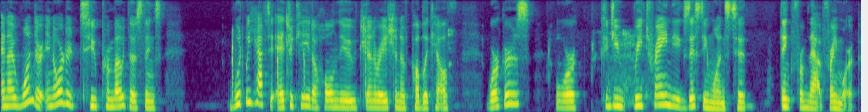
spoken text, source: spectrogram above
And I wonder, in order to promote those things, would we have to educate a whole new generation of public health workers, or could you retrain the existing ones to think from that framework?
